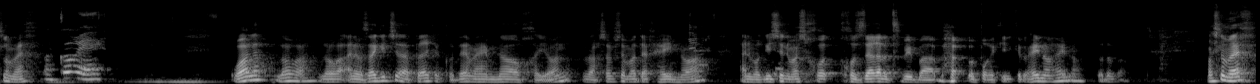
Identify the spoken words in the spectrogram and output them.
שלומך? מה קורה? וואלה, לא רע, לא רע. אני רוצה להגיד שהפרק הקודם היה עם נועה אוחיון, ועכשיו שמעתי לך היי נועה, אני מרגיש שאני ממש חוזר על עצמי בפרקים, כאילו היי נועה, היי נועה, אותו דבר. מה שלומך?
